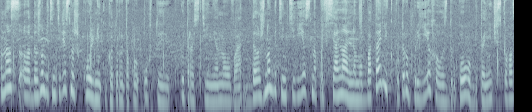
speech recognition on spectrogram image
У нас э, должно быть интересно школьнику, который такой, ух ты, какое-то растение новое. Должно быть интересно профессиональному ботанику, который приехал из другого ботанического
